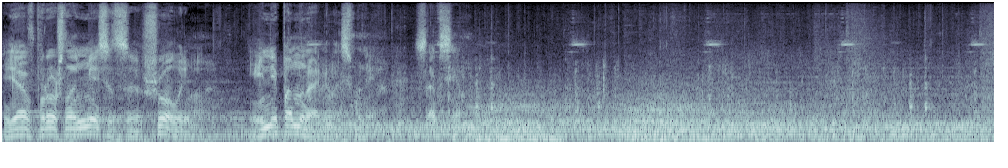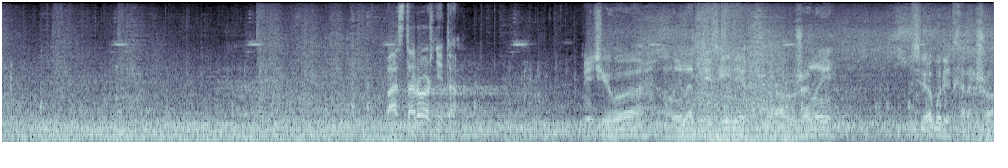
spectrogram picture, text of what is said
Я в прошлом месяце шел им, и не понравилось мне. Совсем. Поосторожней там. Ничего, мы на дрезине, вооружены. Все будет хорошо.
